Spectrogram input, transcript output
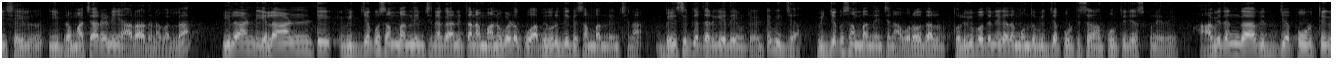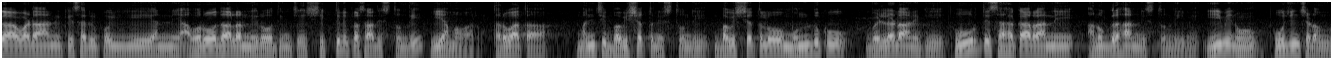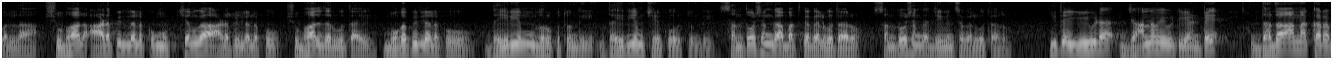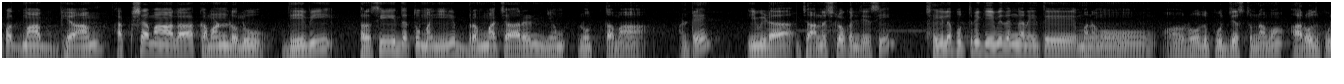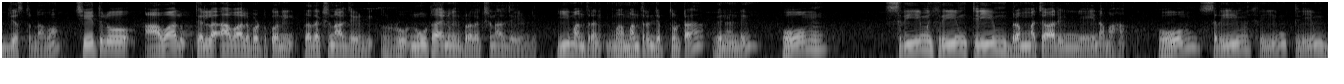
ఈ శైలి ఈ బ్రహ్మచారిణి ఆరాధన వల్ల ఇలాంటి ఎలాంటి విద్యకు సంబంధించిన కానీ తన మనుగడకు అభివృద్ధికి సంబంధించిన బేసిక్గా జరిగేది ఏమిటి అంటే విద్య. విద్యకు సంబంధించిన అవరోధాలు తొలగిపోతేనే కదా ముందు విద్య పూర్తి పూర్తి చేసుకునేది. ఆ విధంగా విద్య పూర్తి కావడానికి సరిపోయే అన్ని అవరోధాలను నిరోధించే శక్తిని ప్రసాదిస్తుంది ఈ అమ్మవారు. తరువాత మంచి భవిష్యత్తునిస్తుంది. భవిష్యత్తులో ముందుకు వెళ్ళడానికి పూర్తి సహకారాన్ని అనుగ్రహాన్ని ఇస్తుంది ఈమె. ఈమెను పూజించడం వల్ల శుభాలు ఆడపిల్లలకు ముఖ్యంగా ఆడపిల్లలకు శుభాలు జరుగుతాయి. మగపిల్లలకు ధైర్యం దొరుకుతుంది ధైర్యం చేకూరుతుంది. సంతోషంగా బతకగలుగుతారు సంతోషంగా జీవించగలుగుతారు. అయితే ఈవిడ జానం ఏమిటి అంటే దదాన కరపద్మాభ్యాం అక్షమాల కమండులు దేవి ప్రసీదతు మయి బ్రహ్మచారణ్యముత్తమ అంటే ఈవిడ జాన శ్లోకం చేసి శైలపుత్రికి ఏ విధంగానైతే మనము రోజు పూజ చేస్తున్నామో ఆ రోజు పూజ చేస్తున్నామో చేతిలో ఆవాలు తెల్ల ఆవాలు పట్టుకొని ప్రదక్షిణాలు చేయండి. నూట ఎనిమిది ప్రదక్షిణాలు చేయండి. ఈ మంత్రం మంత్రం చెప్తుంటా వినండి. ఓం శ్రీం హ్రీం క్లీం బ్రహ్మచారిణ్యై నమ. ఓం శ్రీం హ్రీం క్లీం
